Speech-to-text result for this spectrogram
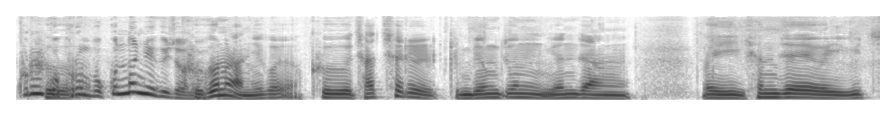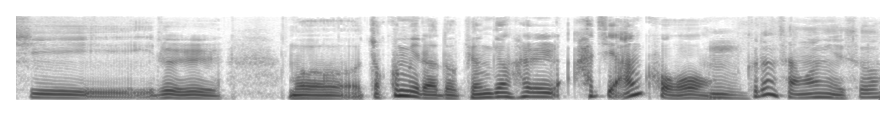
그러니까 그- 그, 럼뭐 끝난 얘기잖아요. 그거는 아니고요. 그 자체를 김병준 위원장의 현재의 위치를 뭐 조금이라도 변경할 하지 않고 음. 그런 상황에서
